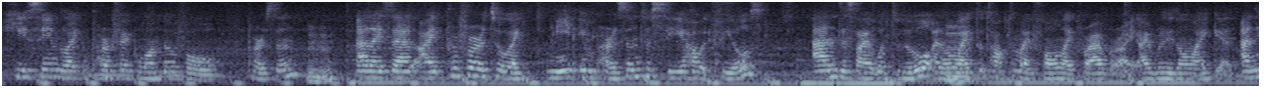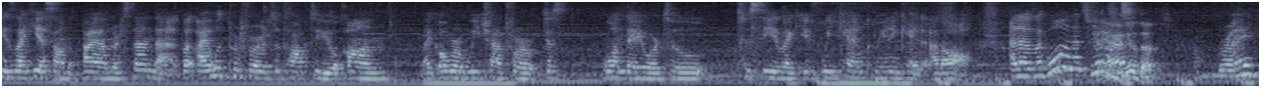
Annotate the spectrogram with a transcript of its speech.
he seemed like a perfect, wonderful person. Mhm. And I said I prefer to like meet in person to see how it feels and decide what to do. I don't Mm. like to talk to my phone like forever. I, I really don't like it. And he's like, yes, I'm- I understand that, but I would prefer to talk to you on like over WeChat for just one day or two to see like if we can communicate at all. And I was like, well, that's fair Yeah, I get that. right?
